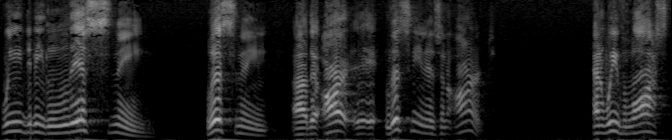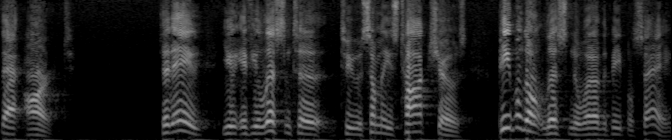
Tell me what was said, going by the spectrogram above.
we need to be listening. Listening, uh, the art, uh, listening is an art. And we've lost that art. Today, you, if you listen to, to some of these talk shows, people don't listen to what other people say.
